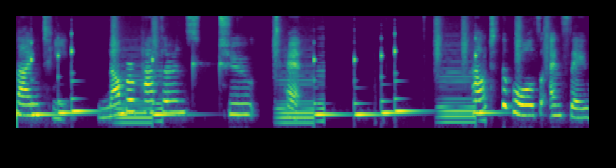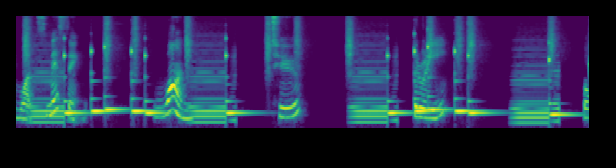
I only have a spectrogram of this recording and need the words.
19 Number Patterns to 10. Count the balls and say what's missing. 1, 2, 3, 4,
